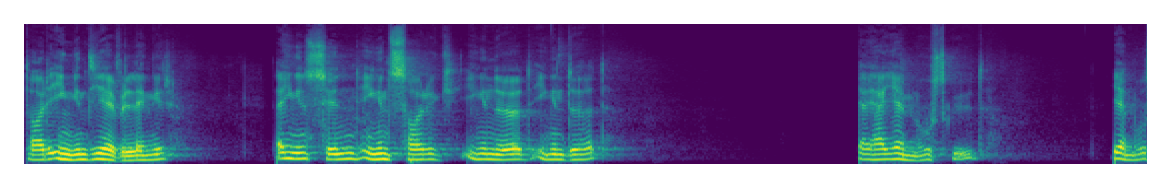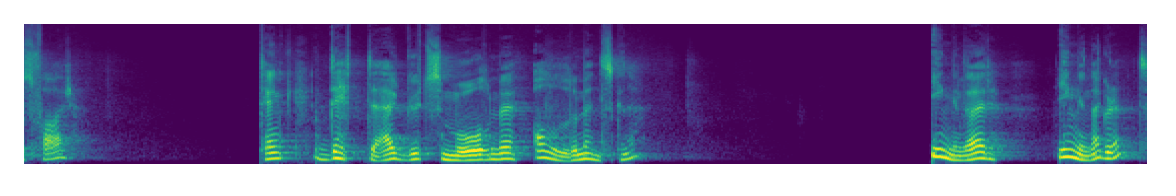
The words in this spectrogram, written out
Da er det ingen djevel lenger. Det er ingen synd, ingen sorg, ingen nød, ingen død. Jeg er hjemme hos Gud, hjemme hos Far. Tenk, dette er Guds mål med alle menneskene. Ingen er, ingen er glemt.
